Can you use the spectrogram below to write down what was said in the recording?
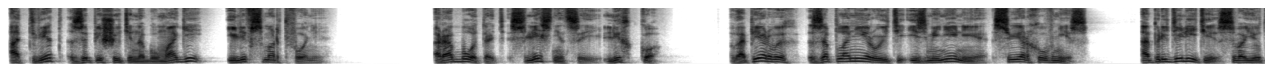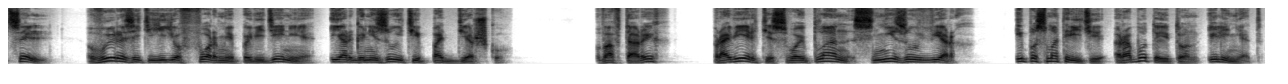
Ответ запишите на бумаге или в смартфоне. Работать с лестницей легко. Во-первых, запланируйте изменения сверху вниз. Определите свою цель, выразите ее в форме поведения и организуйте поддержку. Во-вторых, проверьте свой план снизу вверх и посмотрите, работает он или нет.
